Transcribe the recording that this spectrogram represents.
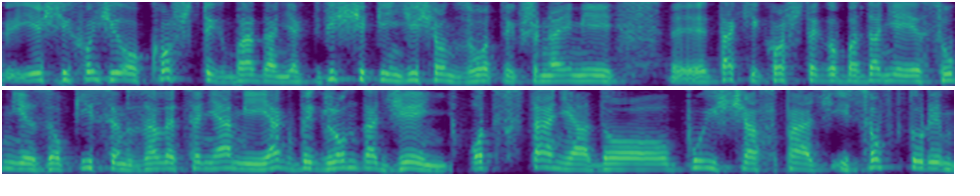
jeśli chodzi o koszt tych badań, jak 250 zł, przynajmniej y, taki koszt tego badania jest u mnie z opisem, z zaleceniami, jak wygląda dzień od wstania do pójścia spać i co w którym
